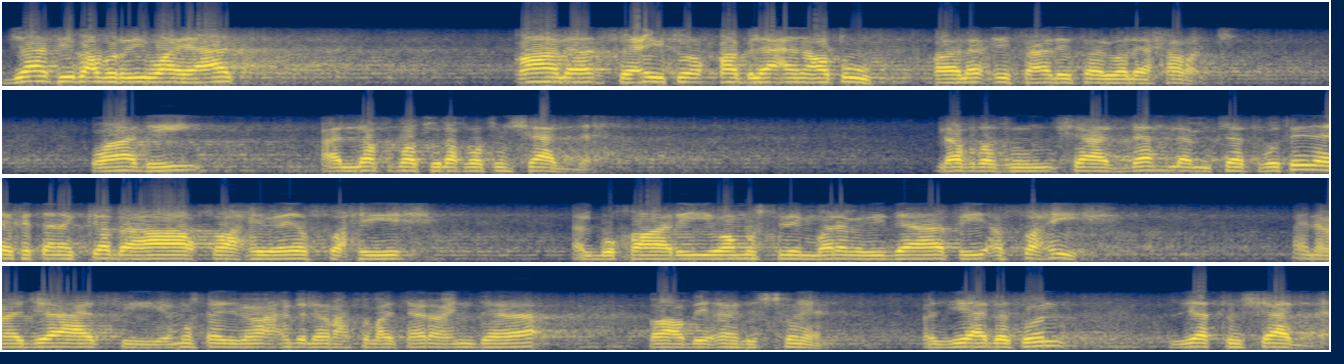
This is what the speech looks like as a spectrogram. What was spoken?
جاء في بعض الروايات قال سعيت قبل أن أطوف. قال افعل افعل ولا حرج. وهذه اللفظة لفظة شاذة. لفظة شاذة لم تثبت لذلك تنكبها صاحبي الصحيح البخاري ومسلم ولم يردها في الصحيح. أينما جاءت في مسند الإمام أحمد رحمة الله تعالى عند بعض أهل السنن. فزيادة زيادة شاذة.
